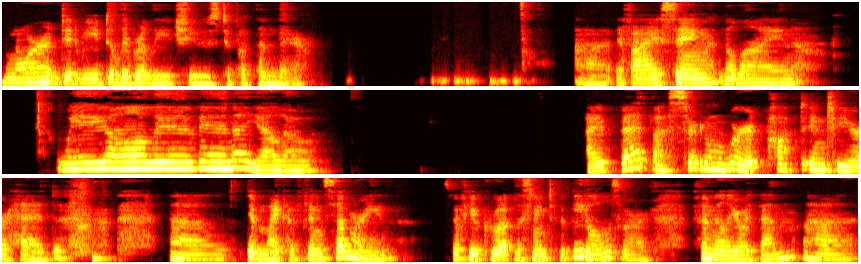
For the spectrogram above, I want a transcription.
nor did we deliberately choose to put them there. Uh, if I sing the line, We all live in a yellow, I bet a certain word popped into your head. um, it might have been submarine. So if you grew up listening to the Beatles or familiar with them, uh,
